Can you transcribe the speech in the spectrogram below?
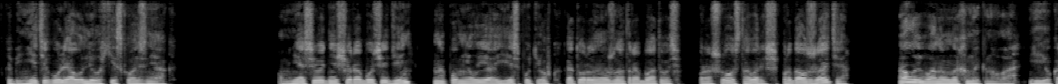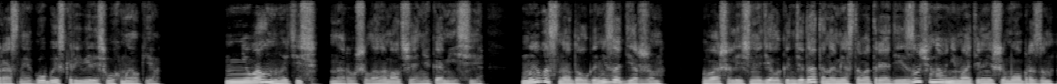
В кабинете гулял легкий сквозняк. «У меня сегодня еще рабочий день», — напомнил я. «Есть путевка, которую нужно отрабатывать. Прошу вас, товарищи, продолжайте». Алла Ивановна хмыкнула. Ее красные губы искривились в ухмылке. «Не волнуйтесь», — нарушила она молчание комиссии. «Мы вас надолго не задержим. Ваше личное дело кандидата на место в отряде изучено внимательнейшим образом,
